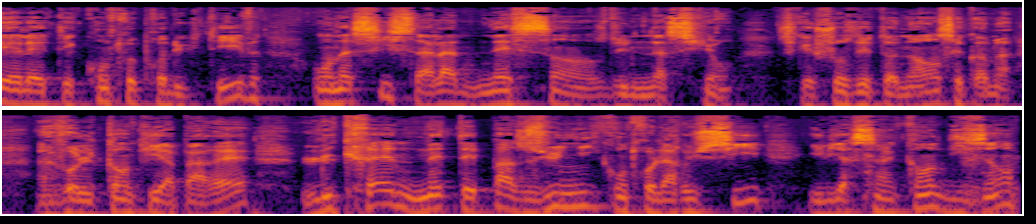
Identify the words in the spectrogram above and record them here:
et elle a été contre-productive. On assiste à la naissance d'une nation. C'est quelque chose d'étonnant, c'est comme un, volcan qui apparaît. L'Ukraine n'était pas unie contre la Russie il y a 5 ans, 10 ans,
